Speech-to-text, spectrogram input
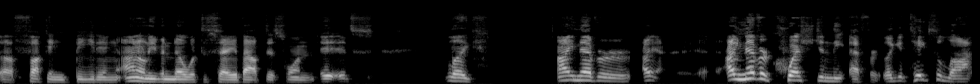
a fucking beating. I don't even know what to say about this one. It, it's like I never I I never question the effort. Like it takes a lot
